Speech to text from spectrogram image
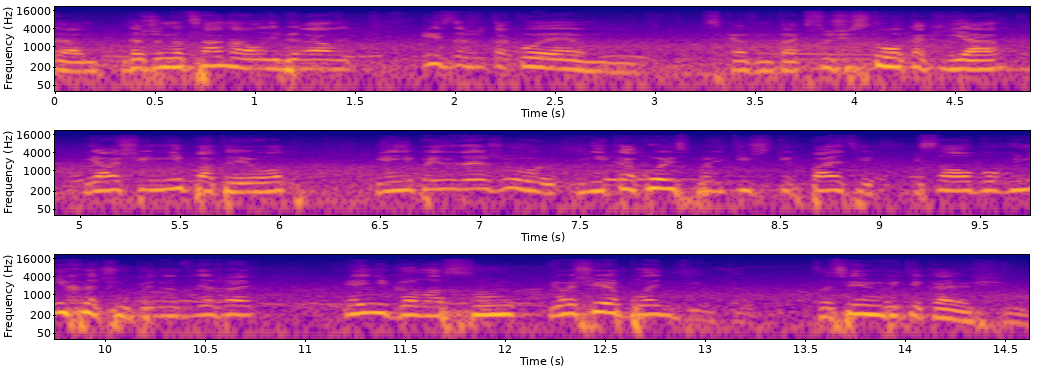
да, даже национал-либералы. Есть даже такое, скажем так, существо, как я. Я вообще не патриот. Я не принадлежу никакой из политических партий, и, слава богу, не хочу принадлежать. Я не голосую, и вообще я блондинка, со всеми вытекающими.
